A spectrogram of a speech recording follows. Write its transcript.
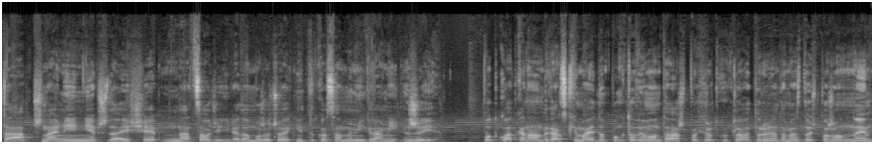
ta przynajmniej mnie przydaje się na co dzień. Wiadomo, że człowiek nie tylko samymi grami żyje. Podkładka na nadgarstkie ma jednopunktowy montaż po środku klawiatury, natomiast dość porządny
